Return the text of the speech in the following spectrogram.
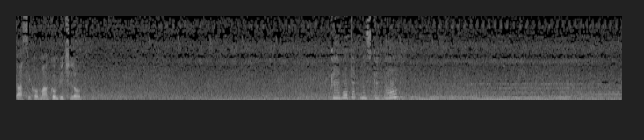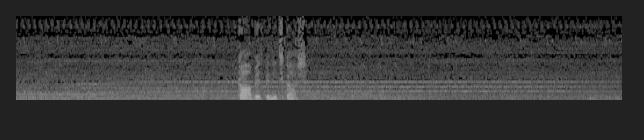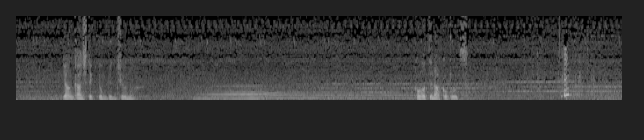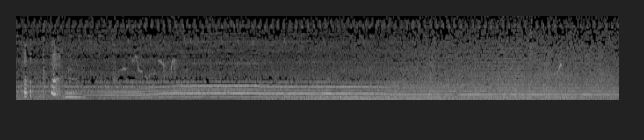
Tasi ko mako bichlog. Kave tak naskakal? Ka bet benichkash. Yang kanstik dum binchuno. Call it the knuckle boots.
